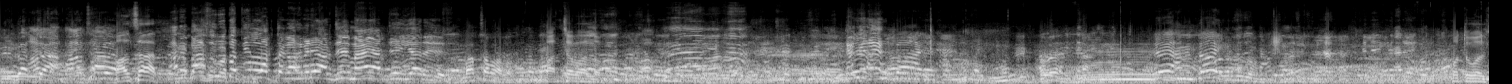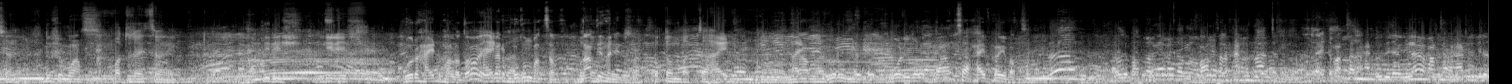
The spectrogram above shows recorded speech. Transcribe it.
হাইব্রিড বাচ্চা। পালসার আরে বাছুর তো তিন লাখ টাকা হবে রে আর যে আর যে ইয়ারে। বাচ্চা ভালো। বাচ্চা ভালো। কত বলছেন? দুশো পাঁচ। কত চাইছেন তিরিশ। তিরিশ। গরু হাইট ভালো তো? এবার প্রথম বাচ্চা। দাঁতে হয়নি গরু প্রথম বাচ্চা হাইট গরু বড়ি বড় বাচ্চা হাইট পাই বাচ্চা। বাচ্চার হাঁটু দিয়ে গেলে বাচ্চার হাঁটু দিয়ে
